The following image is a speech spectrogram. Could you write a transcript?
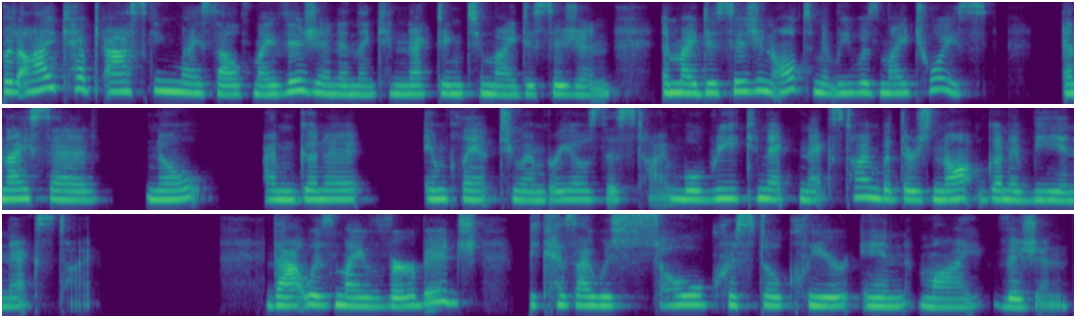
But I kept asking myself my vision and then connecting to my decision. And my decision ultimately was my choice. And I said, no, I'm going to implant two embryos this time. We'll reconnect next time, but there's not going to be a next time. That was my verbiage because I was so crystal clear in my vision.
